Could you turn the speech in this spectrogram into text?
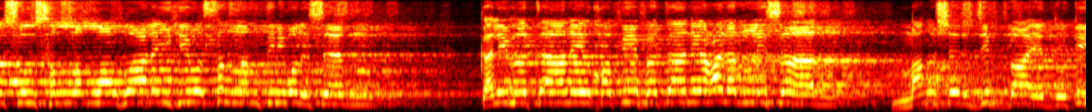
রসুল সাল্লাল্লাহু আলাইহি ওয়াসাল্লাম তিনি বলেছেন কালিমাতানে খফিফাতানে আলাল লিসান। মানুষের জিব্বায় দুটি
